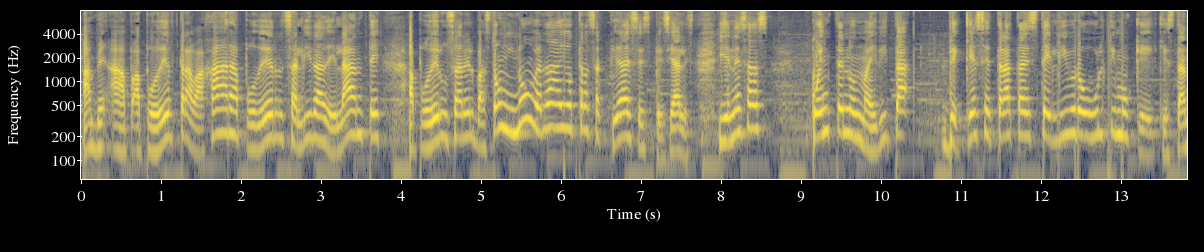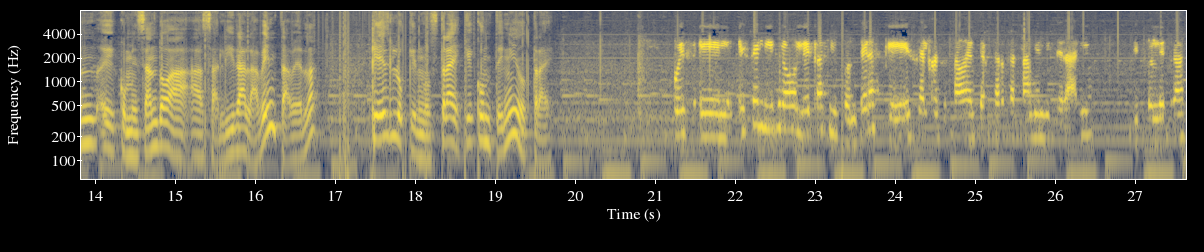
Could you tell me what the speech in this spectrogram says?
a, a poder trabajar, a poder salir adelante, a poder usar el bastón. Y no, ¿verdad? Hay otras actividades especiales. Y en esas, cuéntenos, Mayrita, ¿De qué se trata este libro último que, que están eh, comenzando a, salir a la venta, verdad? ¿Qué es lo que nos trae? ¿Qué contenido trae? Pues eh, este libro, Letras sin Fronteras, que es el resultado del tercer certamen literario, Letras,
